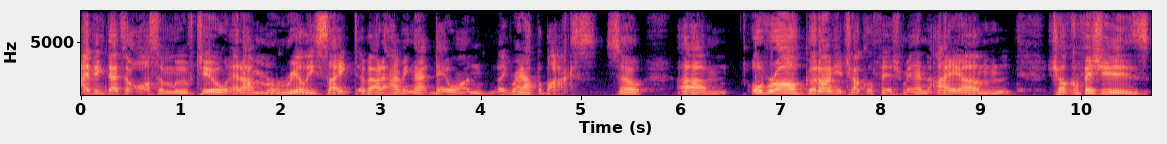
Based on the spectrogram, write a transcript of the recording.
I think that's an awesome move too, and I'm really psyched about having that day one, like right out the box. So um overall, good on you, Chucklefish, man. I um Chucklefish is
